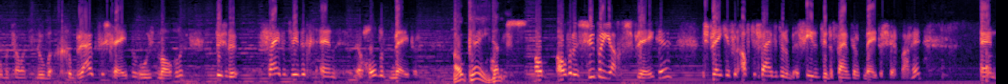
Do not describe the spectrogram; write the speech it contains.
om het zo maar te noemen, gebruikte schepen, hoe is het mogelijk, tussen de 25 en 100 meter. Oké, dan... Over een superjacht spreken, spreek je vanaf de 25, 24, 25 meter, zeg maar. Hè? En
